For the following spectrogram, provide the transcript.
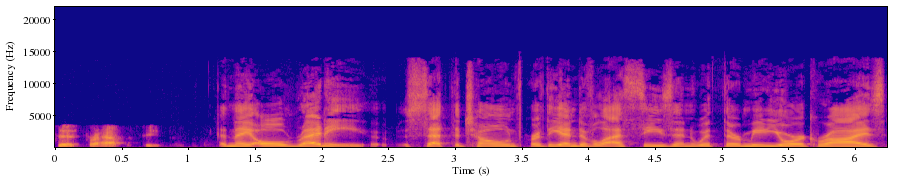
sit for half the season and they already set the tone for the end of last season with their meteoric rise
